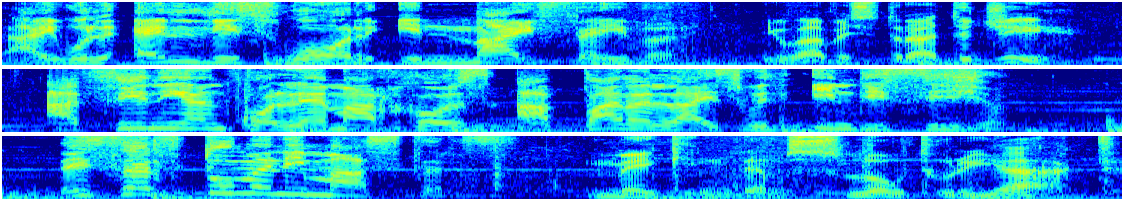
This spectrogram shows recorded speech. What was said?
I will end this war in my favor. You have a strategy? Athenian Polemarchos are paralyzed with indecision. They serve too many masters. Making them slow to react.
